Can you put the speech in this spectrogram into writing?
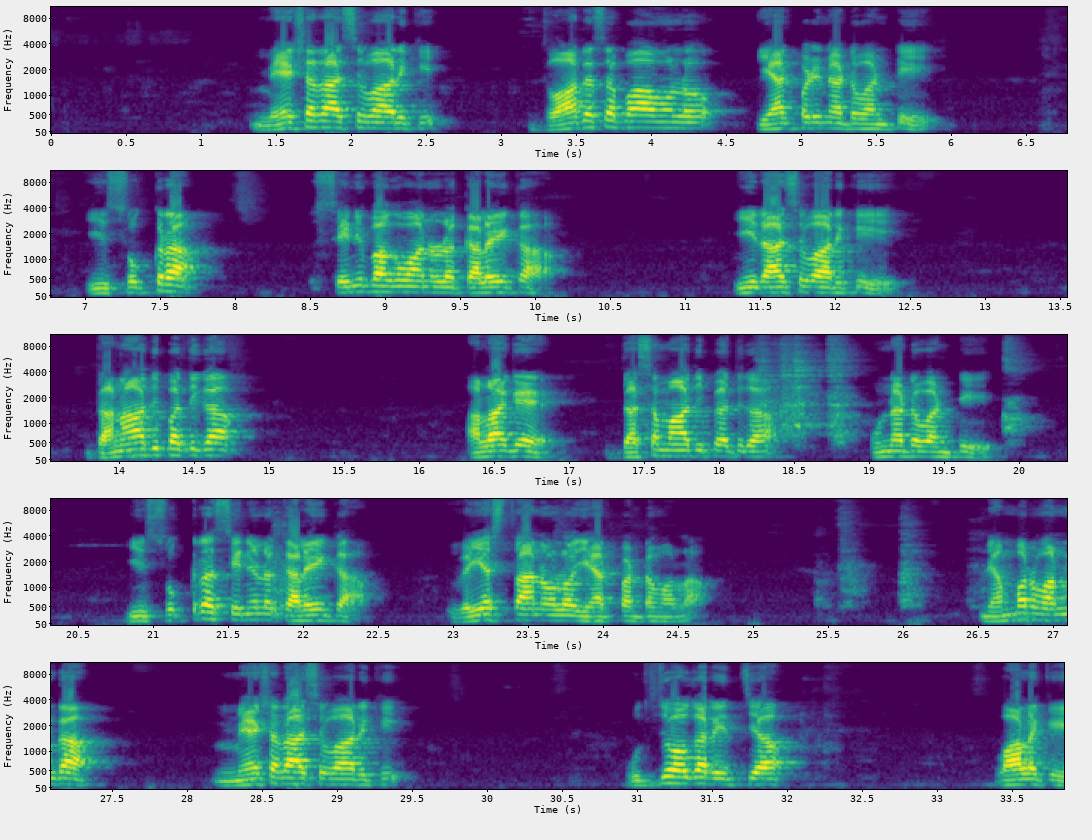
మేషరాశి వారికి ద్వాదశ భావంలో ఏర్పడినటువంటి ఈ శుక్ర శని భగవానుల కలయిక ఈ రాశి వారికి ధనాధిపతిగా అలాగే దశమాధిపతిగా ఉన్నటువంటి ఈ శుక్ర శనుల కలయిక వ్యయస్థానంలో ఏర్పడడం వల్ల నెంబర్ వన్గా మేషరాశి వారికి ఉద్యోగరీత్యా వాళ్ళకి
